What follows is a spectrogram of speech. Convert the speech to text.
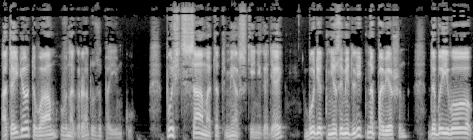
отойдет вам в награду за поимку. Пусть сам этот мерзкий негодяй будет незамедлительно повешен, дабы его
